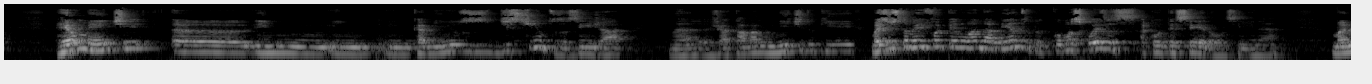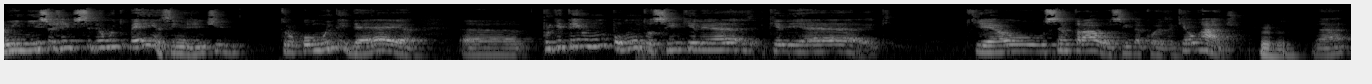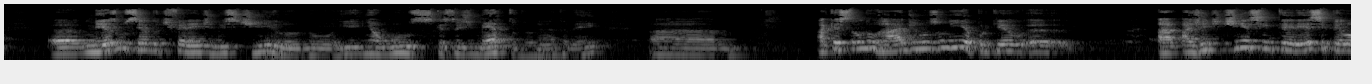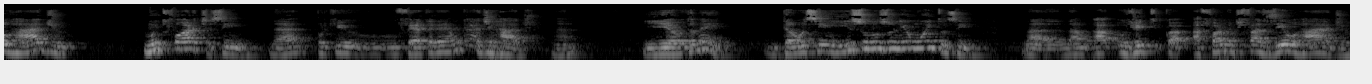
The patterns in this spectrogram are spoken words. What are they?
realmente ah, em, em- em caminhos distintos, assim, já. né? Já estava nítido que... Mas isso também foi pelo andamento, como as coisas aconteceram, assim, né? Mas no início a gente se deu muito bem, assim, a gente trocou muita ideia, ah, porque tem um ponto, assim, que ele é... Que ele é que é o central assim da coisa, que é o rádio, Uhum. né? Ah, mesmo sendo diferente no estilo, no, e em algumas questões de método, né, também, ah, a questão do rádio nos unia, porque ah, a, a gente tinha esse interesse pelo rádio muito forte, assim, né? Porque o, o Fetter é um cara de rádio, né? E eu também. Então, assim, isso nos uniu muito, assim. Na, na- a, o jeito, a, a forma de fazer o rádio,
